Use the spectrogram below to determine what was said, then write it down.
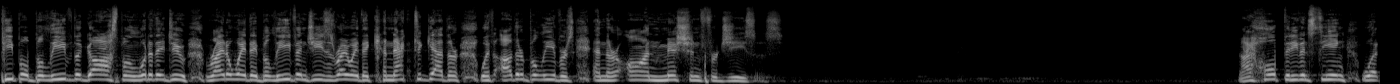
People believe the gospel, and what do they do? Right away, they believe in Jesus. Right away, they connect together with other believers, and they're on mission for Jesus. I hope that even seeing what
